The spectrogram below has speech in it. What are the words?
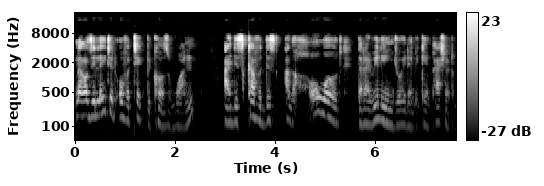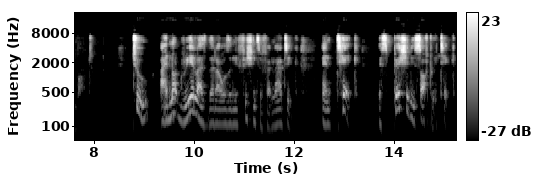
Now, I was elated over tech because one, I discovered this other whole world that I really enjoyed and became passionate about. Two, I had not realized that I was an efficiency fanatic, and tech, especially software tech,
